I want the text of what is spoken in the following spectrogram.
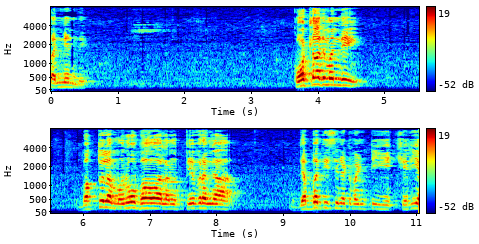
తన్నింది. కోట్లాది మంది భక్తుల మనోభావాలను తీవ్రంగా దెబ్బతీసినటువంటి ఈ చర్య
